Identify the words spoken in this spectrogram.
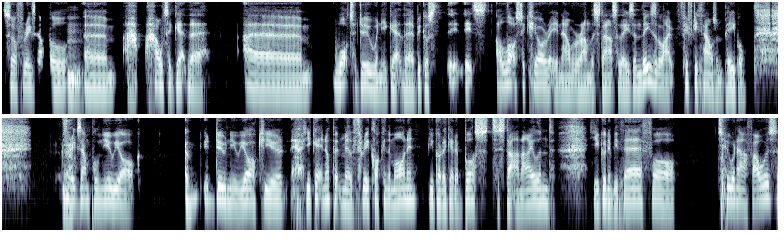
So, for example, mm. um, h- how to get there, um, what to do when you get there, because it, it's a lot of security now around the starts of these. And these are like 50,000 people. For yeah. example, New York, uh, do New York, you're you're getting up at maybe three o'clock in the morning. You've got to get a bus to Staten Island. You're going to be there for two and a half hours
